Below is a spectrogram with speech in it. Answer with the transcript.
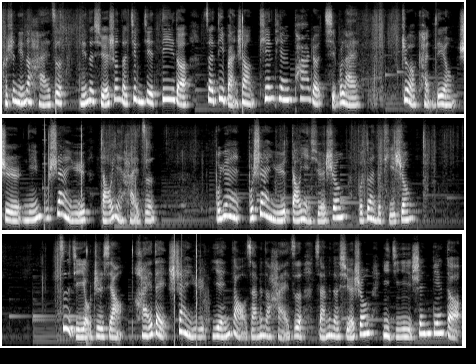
可是您的孩子。您的学生的境界低的，在地板上天天趴着起不来，这肯定是您不善于导引孩子，不愿不善于导引学生不断的提升。自己有志向，还得善于引导咱们的孩子、咱们的学生以及身边的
